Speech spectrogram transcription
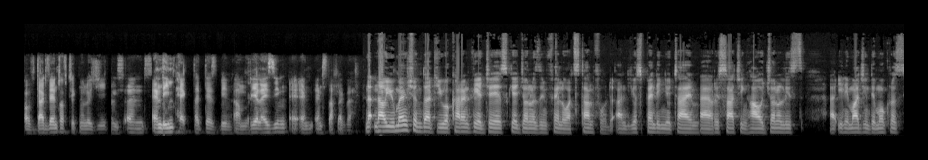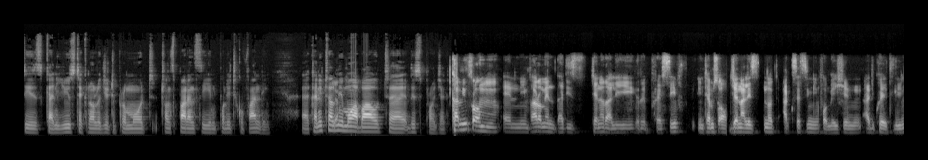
of the advent of technology, and and the impact that there's been um, realizing and, and stuff like that. Now, you mentioned that you are currently a JSK journalism fellow at Stanford, and you're spending your time uh, researching how journalists. Uh, in emerging democracies, can use technology to promote transparency in political funding. Uh, can you tell yeah. me more about uh, this project? Coming from an environment that is generally repressive in terms of journalists not accessing information adequately,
